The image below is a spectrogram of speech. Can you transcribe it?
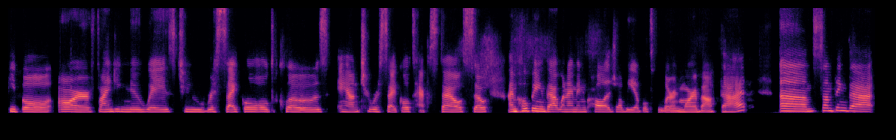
People are finding new ways to recycle old clothes and to recycle textiles. So i'm hoping that when i'm in college i'll be able to learn more about that um, something that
